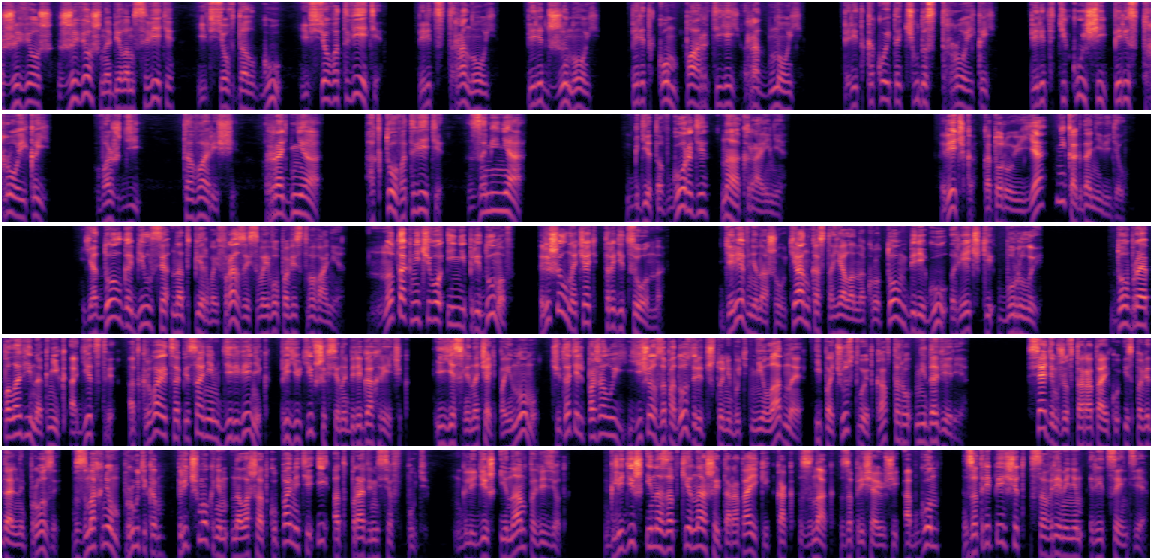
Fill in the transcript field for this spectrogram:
Живешь, живешь на белом свете, и все в долгу, и все в ответе. Перед страной, перед женой, перед компартией родной, перед какой-то чудо-стройкой, перед текущей перестройкой. Вожди, товарищи, родня. А кто в ответе? За меня. Где-то в городе на окраине. Речка, которую я никогда не видел. Я долго бился над первой фразой своего повествования, но так ничего и не придумав, решил начать традиционно. Деревня наша Утянка стояла на крутом берегу речки Бурлы. Добрая половина книг о детстве открывается описанием деревенек, приютившихся на берегах речек. И если начать по-иному, читатель, пожалуй, еще заподозрит что-нибудь неладное и почувствует к автору недоверие. Сядем же в таратайку исповедальной прозы, взмахнем прутиком, причмокнем на лошадку памяти и отправимся в путь. Глядишь, и нам повезет. Глядишь, и на задке нашей таратайки, как знак, запрещающий обгон, затрепещет со временем рецензия.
